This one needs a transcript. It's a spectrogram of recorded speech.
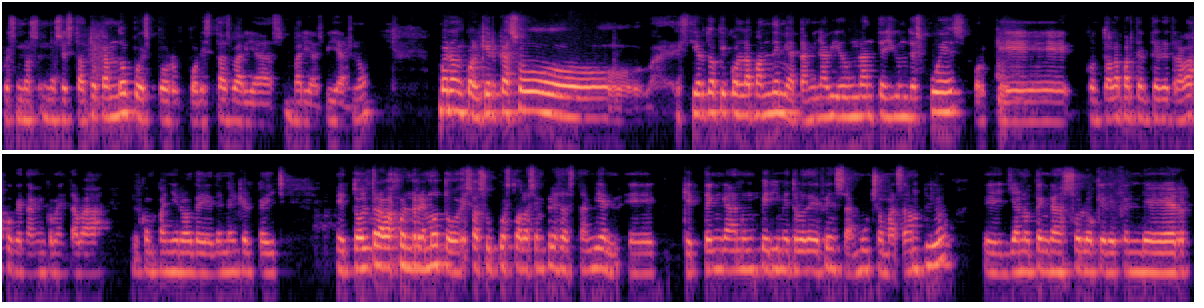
pues nos, nos está tocando pues, por, por estas varias, varias vías, ¿no? Bueno, en cualquier caso, es cierto que con la pandemia también ha habido un antes y un después, porque con toda la parte del teletrabajo que también comentaba el compañero de, Michael Page, eh, todo el trabajo en remoto, eso ha supuesto a las empresas también eh, que tengan un perímetro de defensa mucho más amplio, eh, ya no tengan solo que defender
